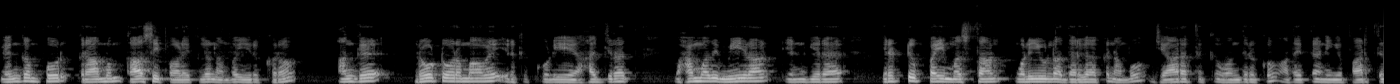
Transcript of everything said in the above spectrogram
வெங்கம்பூர் கிராமம் காசிப்பாளையத்தில் நம்ம இருக்கிறோம். அங்கே ரோட்டோரமாகவே இருக்கக்கூடிய ஹஜ்ரத் முகமது மீரான் என்கிற இரட்டு பை மஸ்தான் ஒளியுள்ள தர்காவுக்கு நம்ம ஜியாரத்துக்கு வந்திருக்கோம். அதைத்தான் நீங்கள் பார்த்து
